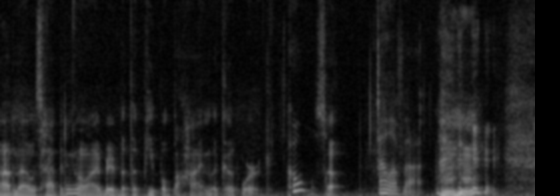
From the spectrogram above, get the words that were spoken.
um, that was happening in the library, but the people behind the good work. Cool. So I love that. Mm-hmm.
